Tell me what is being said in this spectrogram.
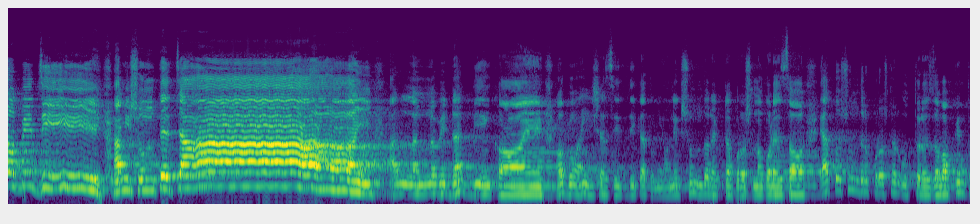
নবীজি আমি শুনতে চাই। আল্লাহ নবী ডাক দিয়ে কয়, ওগো আয়েশা সিদ্দিকা, তুমি অনেক সুন্দর একটা প্রশ্ন করেছ। এত সুন্দর প্রশ্নের উত্তরের জবাব কিন্তু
